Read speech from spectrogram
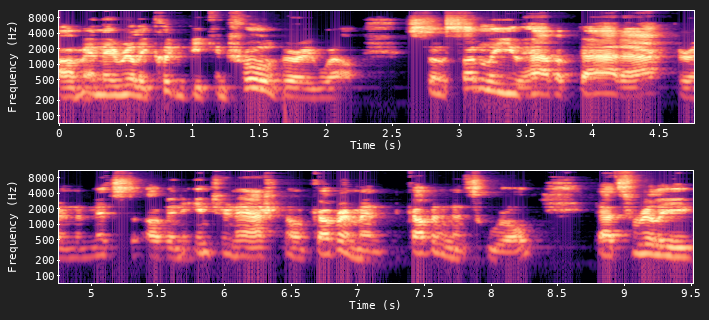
um, and they really couldn't be controlled very well. So suddenly you have a bad actor in the midst of an international government governance world. That's really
